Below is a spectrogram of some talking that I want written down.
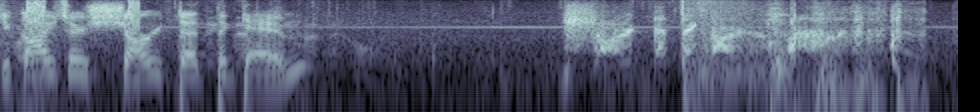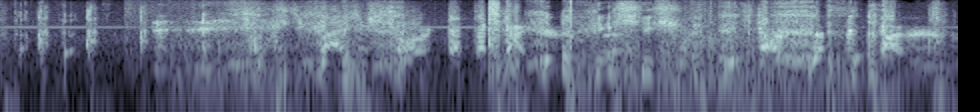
You guys are short at the game. Short at the garden. you guys are short at the garden. Short at the garden.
